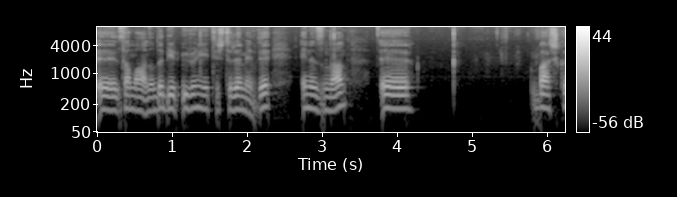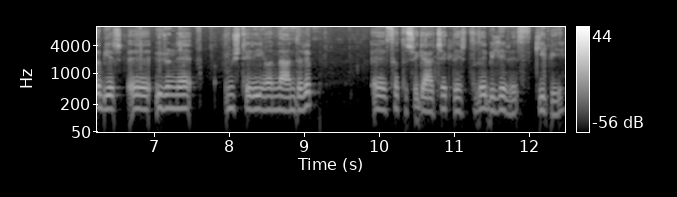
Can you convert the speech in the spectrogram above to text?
e, zamanında bir ürün yetiştiremedi. En azından e, başka bir ürüne müşteriyi yönlendirip satışı gerçekleştirebiliriz gibi.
